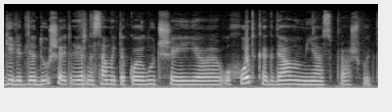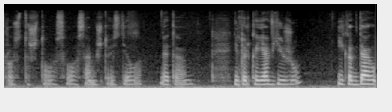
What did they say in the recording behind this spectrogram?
гели для душа. Это, наверное, самый такой лучший э, уход, когда у меня спрашивают просто, что с волосами, что я сделала. Это не только я вижу. И когда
